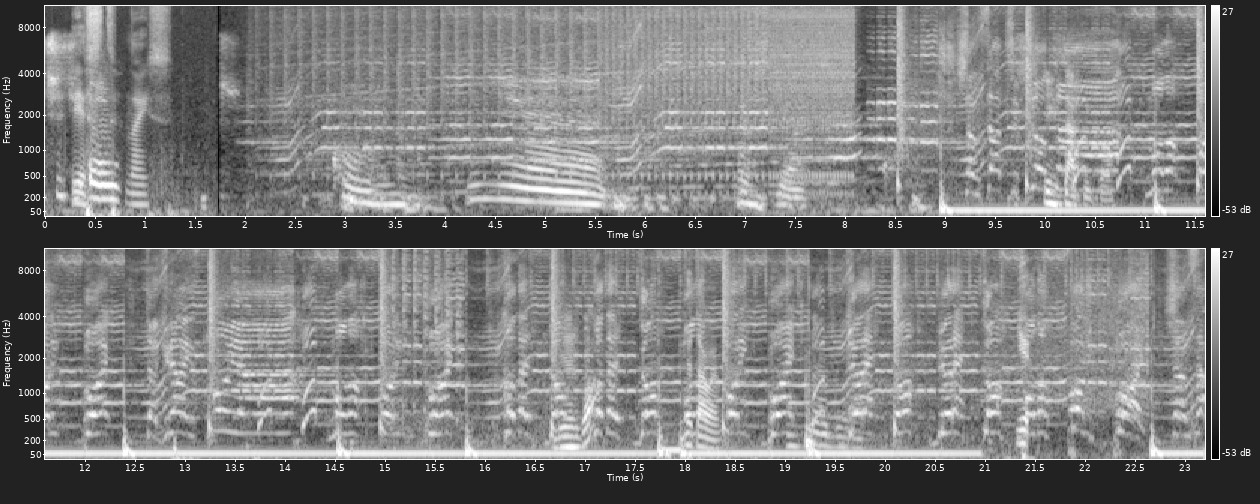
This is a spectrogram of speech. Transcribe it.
Trzeci. Jest, O, nice. kurde. Nie. Jest nie. Szansa czy Ich flota? zakup go. Monopoly boy, ta gra jest moja Monopoly boy, hotel dom, Bierz go? hotel dom Wydałem. Monopoly boy, biorę to, biorę to Nie. Monopoly boy, szansa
